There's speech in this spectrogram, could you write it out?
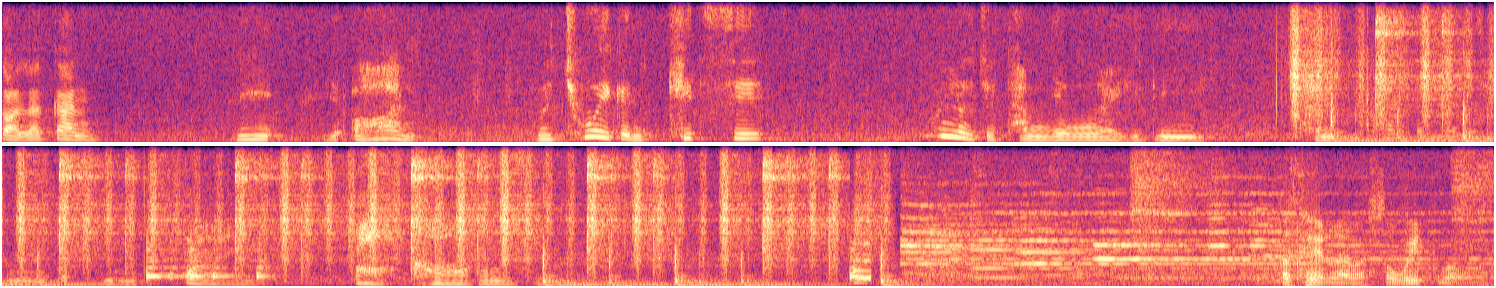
ก่อนแล้วกัน นี่ยายอ้อน มาช่วยกันคิดสิว่าเราจะทำยังไงดี ทำให้ท่านอนันต์ชนีกับหญิงการแตกคอกันสิ ประเทศอะไรวะสวิตบอกว่า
